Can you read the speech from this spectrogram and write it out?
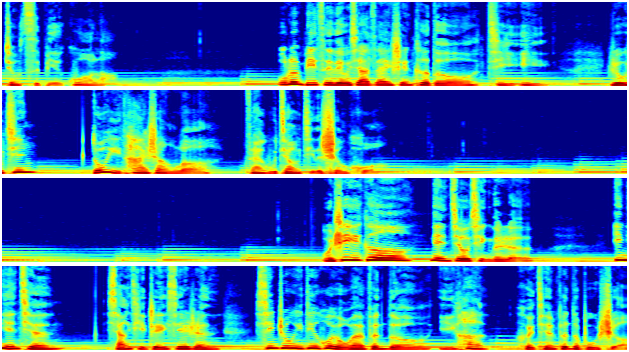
就此别过了。无论彼此留下再深刻的记忆，如今都已踏上了再无交集的生活。我是一个念旧情的人，一年前想起这些人，心中一定会有万分的遗憾和千分的不舍，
